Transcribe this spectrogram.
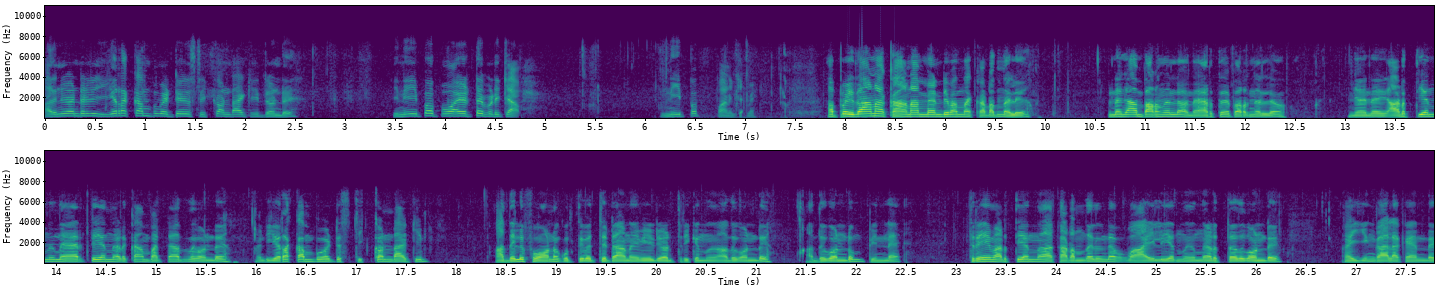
അതിന് വേണ്ടി ഒരു ഈറക്കമ്പ് വെട്ടി സ്റ്റിക്ക് ഉണ്ടാക്കിയിട്ടുണ്ട്. ഇനിയിപ്പോൾ പോയിട്ട് പിടിക്കാം. ഇനിയിപ്പോൾ പണിക്കാമേ. അപ്പോൾ ഇതാണ് കാണാൻ വേണ്ടി വന്ന കടന്നൽ പിന്നെ ഞാൻ പറഞ്ഞല്ലോ നേരത്തെ പറഞ്ഞല്ലോ ഞാൻ അടുത്തുനിന്ന് നേരത്തെ ചെന്ന് എടുക്കാൻ പറ്റാത്തത് കൊണ്ട് ഒരു ഇറക്കമ്പ് വെട്ടി സ്റ്റിക്ക് ഉണ്ടാക്കി അതിൽ ഫോൺ കുത്തിവെച്ചിട്ടാണ് വീഡിയോ എടുത്തിരിക്കുന്നത്. അതുകൊണ്ട് അതുകൊണ്ടും പിന്നെ ഇത്രയും അടുത്ത് ചെന്ന് ആ കടന്തലിന്റെ വായിൽ ചെന്ന് നിന്ന് എടുത്തത് കൊണ്ട് കയ്യും കാലൊക്കെ എന്റെ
